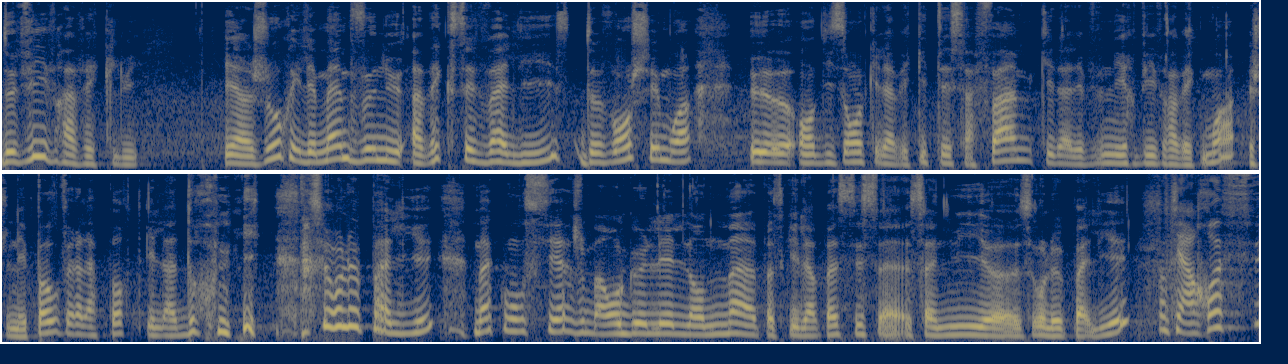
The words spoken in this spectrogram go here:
de vivre avec lui. Et un jour, il est même venu avec ses valises devant chez moi euh, en disant qu'il avait quitté sa femme, qu'il allait venir vivre avec moi. Je n'ai pas ouvert la porte, il a dormi sur le palier. Ma concierge m'a engueulé le lendemain parce qu'il a passé sa, sa nuit euh, sur le palier. Donc il y a un refus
